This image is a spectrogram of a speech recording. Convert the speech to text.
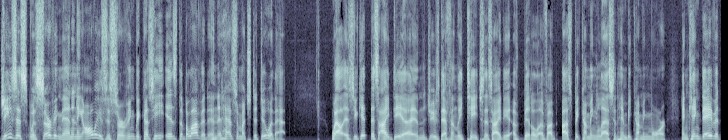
Jesus was serving then, and he always is serving because he is the beloved, and it has so much to do with that. Well, as you get this idea, and the Jews definitely teach this idea of bittul, of us becoming less and him becoming more. And King David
